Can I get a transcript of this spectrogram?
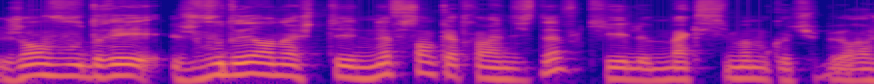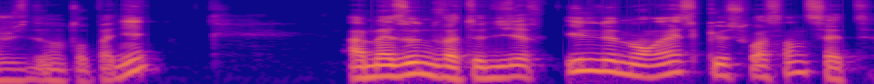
j'en voudrais, je voudrais en acheter 999, qui est le maximum que tu peux rajouter dans ton panier. Amazon va te dire il ne m'en reste que 67.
